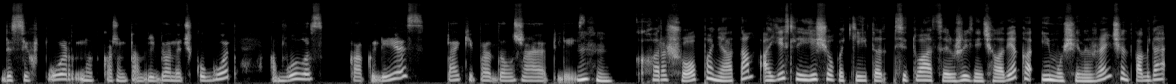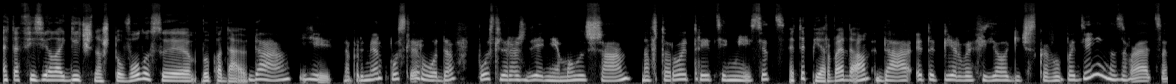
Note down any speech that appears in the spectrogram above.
до сих пор, ну, скажем, там, ребеночку год, а волос как лез, так и продолжает лезть. Угу. Хорошо, понятно. А есть ли еще какие-то ситуации в жизни человека и мужчин, и женщин, когда это физиологично, что волосы выпадают? Да, есть. Например, после родов, после рождения малыша на второй-третий месяц. Это первое, да? Да, это первое физиологическое выпадение, называется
